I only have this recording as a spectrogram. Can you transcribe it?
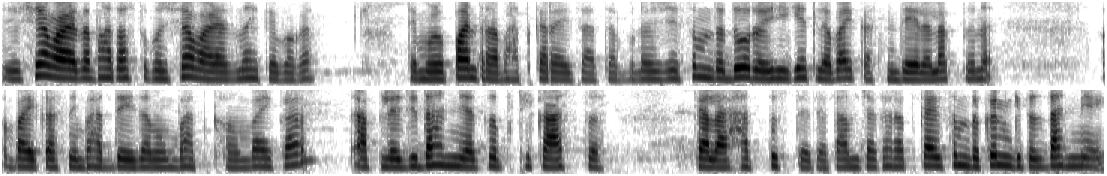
म्हणजे शेवाळ्याचा भात असतो पण शेवाळ्याच नाही ते बघा. त्यामुळं पांढरा भात करायचा आता. पण म्हणजे समजा दोरं ही घेतलं बायकासनी द्यायला लागतो ना. बायकासनी भात द्यायचा मग भात खाऊन बायका आपलं जे धान्याचं ठिका असतं त्याला हात पुसते त्यात आमच्या घरात काय समजा कणगीतच धान्य आहे.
